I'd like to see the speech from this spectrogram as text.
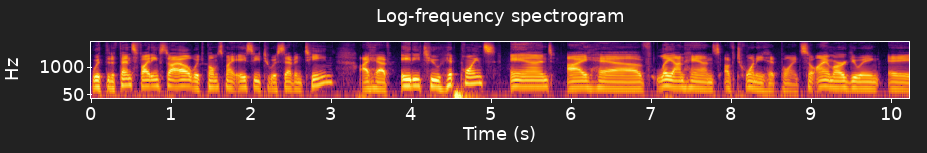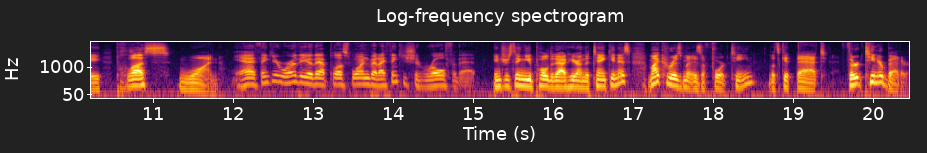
with the defense fighting style, which bumps my AC to a 17. I have 82 hit points, and I have lay on hands of 20 hit points. So I am arguing a plus one. Yeah, I think you're worthy of that plus one, but I think you should roll for that. Interesting you pulled it out here on the tankiness. My charisma is a 14. Let's get that 13 or better.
